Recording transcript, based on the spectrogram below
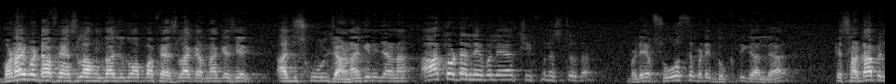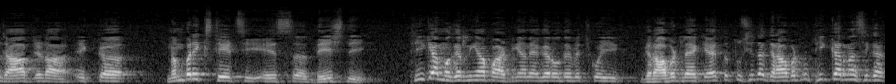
ਬੜਾ ਹੀ ਵੱਡਾ ਫੈਸਲਾ ਹੁੰਦਾ ਜਦੋਂ ਆਪਾਂ ਫੈਸਲਾ ਕਰਨਾ ਕਿ ਅਸੀਂ ਅੱਜ ਸਕੂਲ ਜਾਣਾ ਕਿ ਨਹੀਂ ਜਾਣਾ। ਆਹ ਤੁਹਾਡਾ ਲੈਵਲ ਹੈ ਚੀਫ ਮਿਨਿਸਟਰ ਦਾ। ਬੜੇ ਅਫਸੋਸ ਤੇ ਬੜੇ ਦੁੱਖ ਦੀ ਗੱਲ ਆ ਕਿ ਸਾਡਾ ਪੰਜਾਬ ਜਿਹੜਾ ਇੱਕ ਨੰਬਰ 1 ਸਟੇਟ ਸੀ ਇਸ ਦੇਸ਼ ਦੀ। ਠੀਕ ਹੈ ਮਗਰਲੀਆਂ ਪਾਰਟੀਆਂ ਨੇ ਅਗਰ ਉਹਦੇ ਵਿੱਚ ਕੋਈ ਗਿਰਾਵਟ ਲੈ ਕੇ ਆਏ, ਤਾਂ ਤੁਸੀਂ ਤਾਂ ਗਿਰਾਵਟ ਨੂੰ ਠੀਕ ਕਰਨਾ ਸੀਗਾ।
